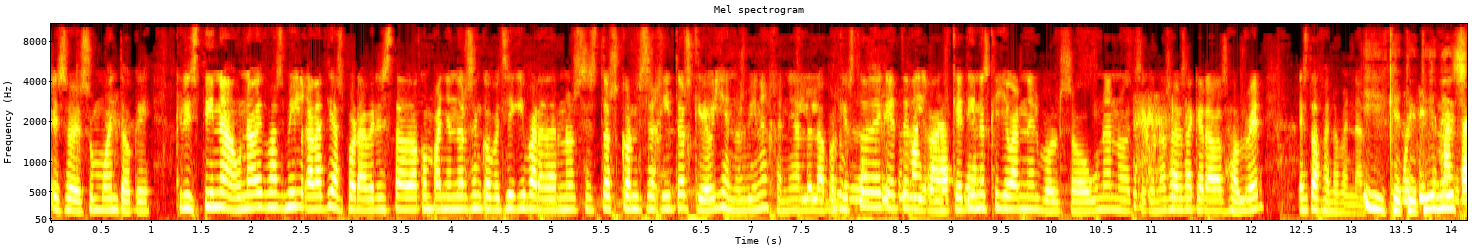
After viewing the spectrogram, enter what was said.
Eso es, un buen toque. Cristina, una vez más mil gracias por haber estado acompañándonos en Copechiqui para darnos estos consejitos que, oye, nos vienen genial, Lola, porque esto de que te digan que tienes que llevar en el bolso una noche que no sabes a qué hora vas volver, está fenomenal. Y que te tienes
